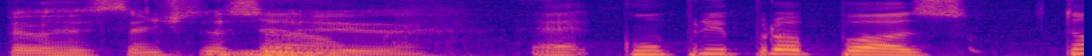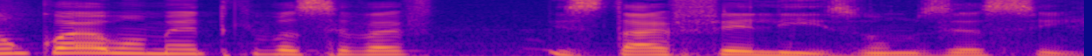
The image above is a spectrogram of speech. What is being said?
pelo restante da sua Não. vida. É, cumprir propósito. Então, qual é o momento que você vai estar feliz, vamos dizer assim?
